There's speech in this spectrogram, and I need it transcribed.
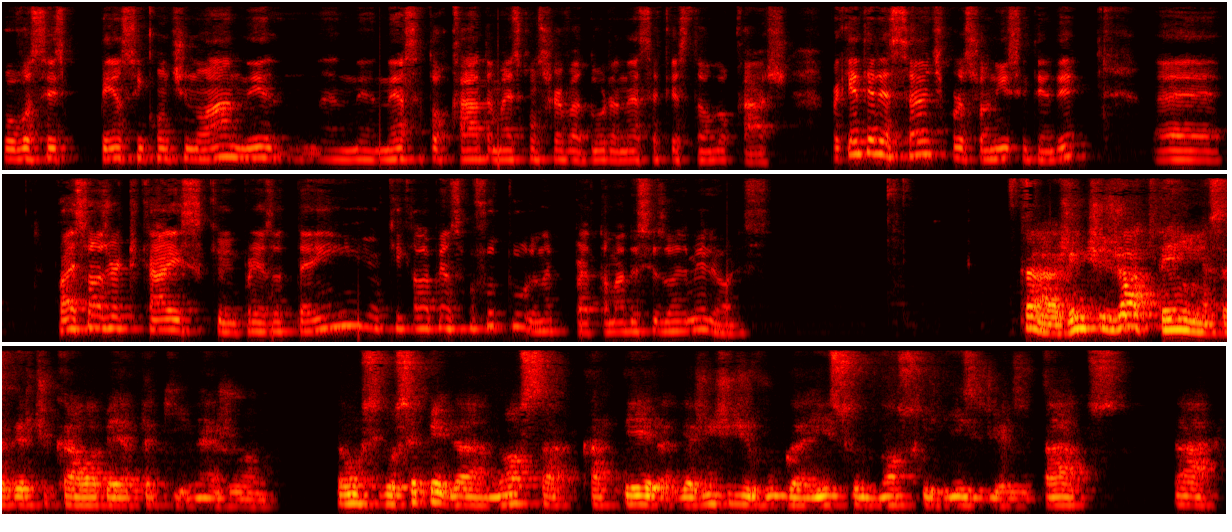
ou vocês pensam em continuar nessa tocada mais conservadora nessa questão do caixa? Porque é interessante para o acionista entender é, quais são as verticais que a empresa tem e o que, que ela pensa para o futuro, né? para tomar decisões melhores. Tá, a gente já tem essa vertical aberta aqui, né, João? Então, se você pegar a nossa carteira, e a gente divulga isso no nosso release de resultados, tá?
